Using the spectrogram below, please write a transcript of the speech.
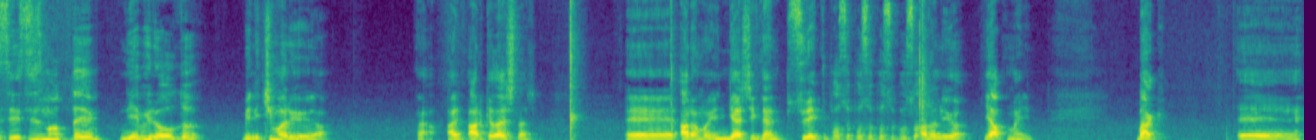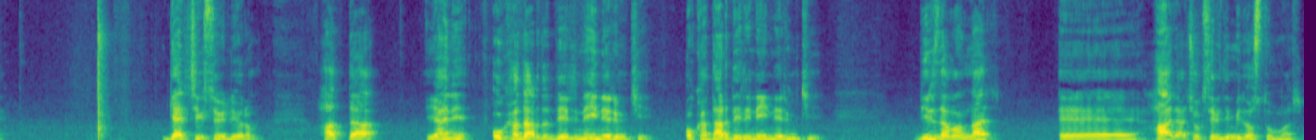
sessiz moddayım. Niye böyle oldu? Beni kim arıyor ya? Ha, arkadaşlar. Ee, aramayın. Gerçekten sürekli paso paso paso paso aranıyor. Yapmayın. Bak. Ee, gerçek söylüyorum. Hatta yani o kadar da derine inerim ki. O kadar derine inerim ki. Bir zamanlar ee, hala çok sevdiğim bir dostum var.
